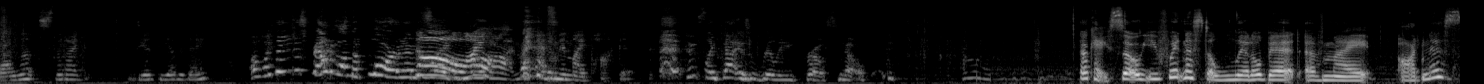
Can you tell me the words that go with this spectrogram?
walnuts that I did the other day? Oh, I thought you just found them on the floor, and I was No, like, I, I had them in my pocket. it's like that is really gross. No. Okay, so you've witnessed a little bit of my oddness,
